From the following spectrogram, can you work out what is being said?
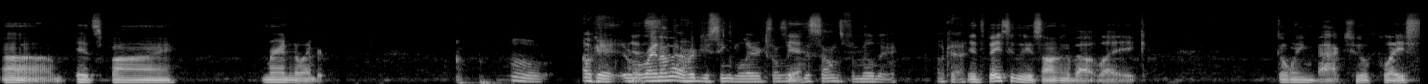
Um it's by Miranda Lambert. Oh, okay. Yes. Right now that I heard you sing the lyrics, I was like, Yeah. this sounds familiar. Okay. It's basically a song about like going back to a place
